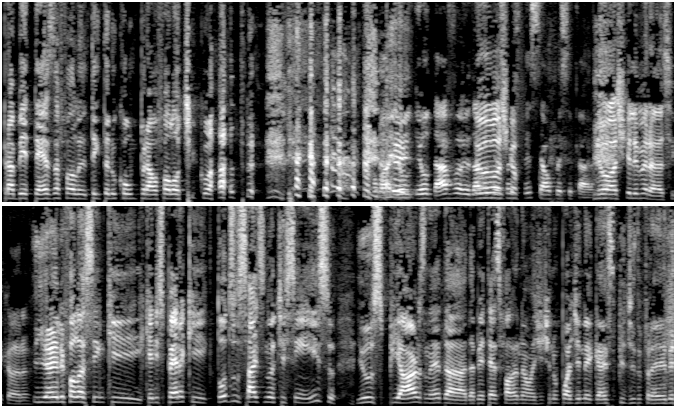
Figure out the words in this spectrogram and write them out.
pra Bethesda falando, tentando comprar o Fallout 4. Eu, eu dava, eu dava Eu uma acho que especial pra esse cara. Eu acho que ele merece, cara. E aí ele falou assim que, que ele espera que todos os sites noticiem isso e os PRs, né, da, da Bethesda falam, não, a gente não pode negar esse pedido pra ele.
